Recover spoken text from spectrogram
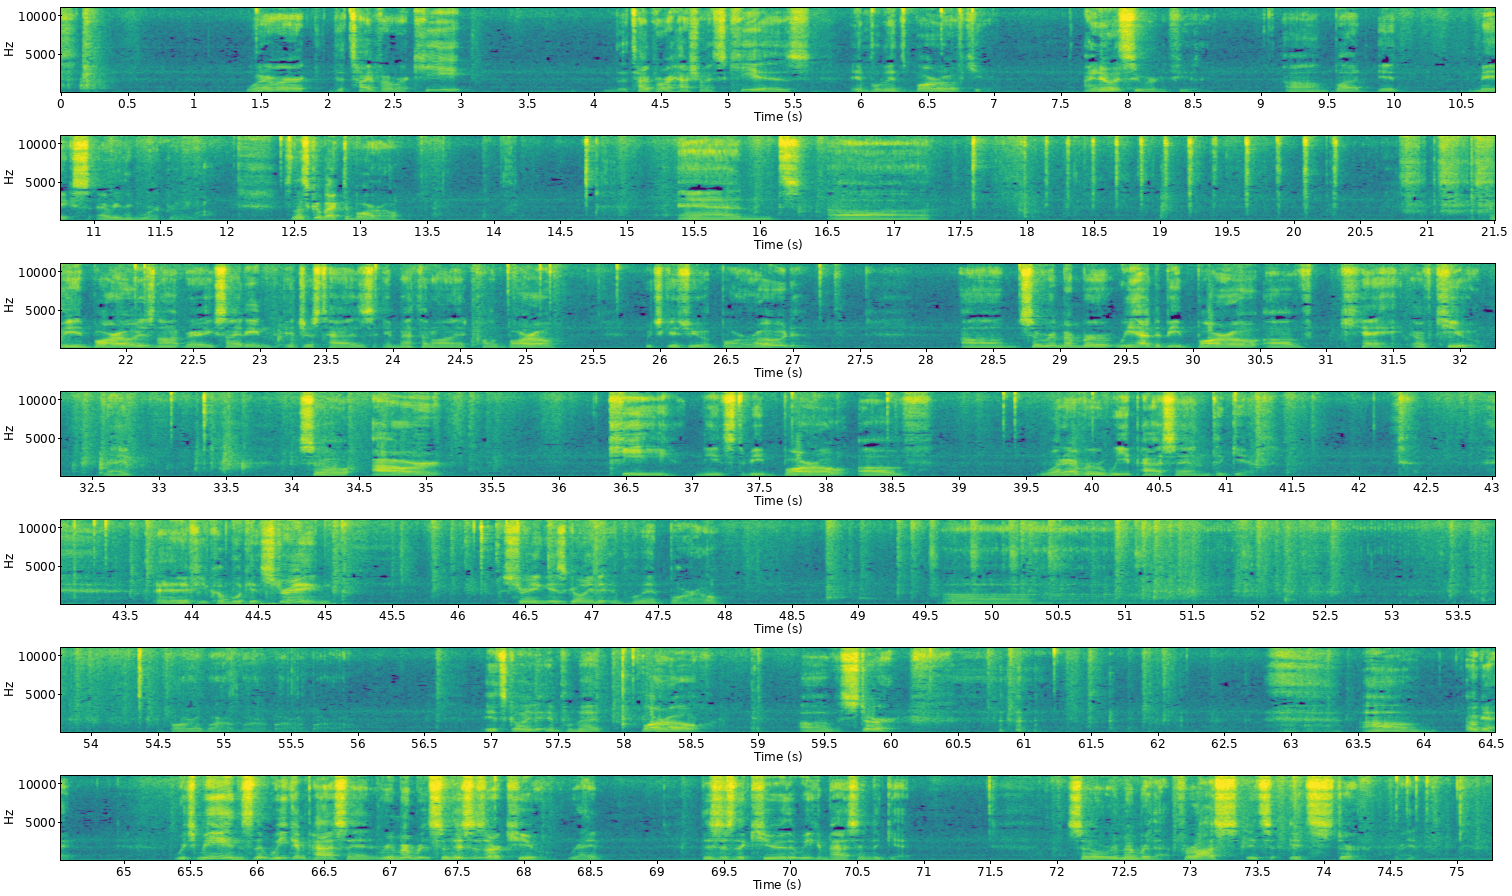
whatever our, the type of our key, the type of our HashMap's key is, implements borrow of q. I know it's super confusing, um, but it makes everything work really well. So let's go back to borrow. And uh, I mean, borrow is not very exciting. It just has a method on it called borrow, which gives you a borrowed. Um, so remember, we had to be borrow of k of q, right? So our key needs to be borrow of whatever we pass in to get. And if you come look at string, string is going to implement borrow. Uh, borrow, borrow, borrow, borrow, borrow. It's going to implement borrow of str. um, okay, which means that we can pass in. Remember, so this is our queue, right? This is the queue that we can pass in to get. So remember that. For us, it's it's str, right?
